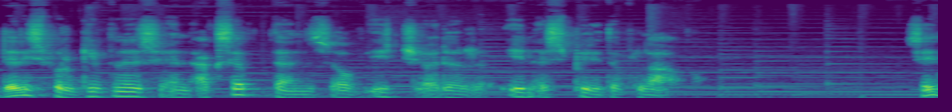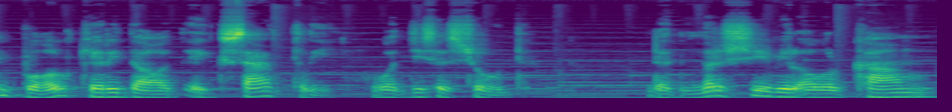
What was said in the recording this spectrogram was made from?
There is forgiveness and acceptance of each other in a spirit of love. St. Paul carried out exactly what Jesus showed that mercy will overcome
